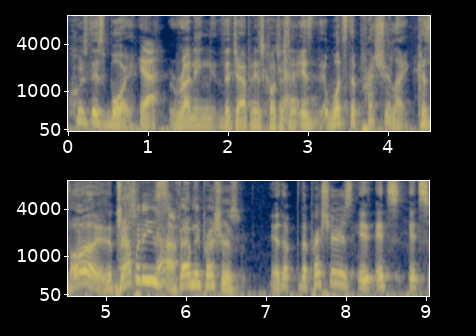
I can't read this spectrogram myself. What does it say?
"Who's this boy?" Yeah. running the Japanese culture. Yeah? Is what's the pressure like? Because Oh, the Japanese yeah. family pressures. The, the pressure is it, it's it's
